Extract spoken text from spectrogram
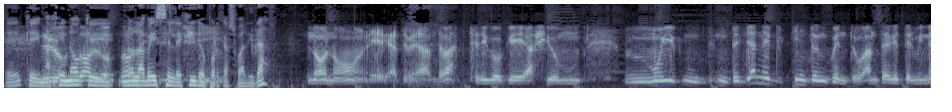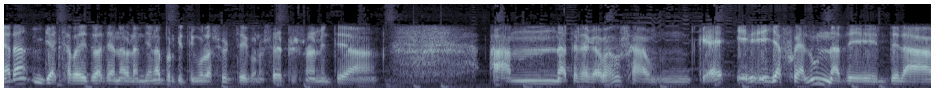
eh, que imagino que no la habéis elegido por casualidad. No, no, además te digo que ha sido muy... Ya en el quinto encuentro, antes de que terminara, ya estaba detrás de Ana Blandiana porque tengo la suerte de conocer personalmente a a Natalia Gabajosa, que ella fue alumna de, de la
